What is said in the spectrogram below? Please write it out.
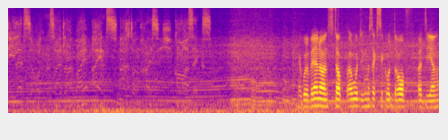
Die letzte Rundenzeit lag bei 1,38,6. Ja gut, wenn er noch einen Stop... Na gut, ich muss 6 Sekunden drauf addieren.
